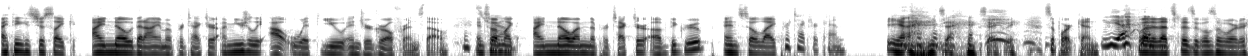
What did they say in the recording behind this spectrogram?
I think it's just like I know that I am a protector. I'm usually out with you and your girlfriends though. It's and so I'm like I know I'm the protector of the group and so like protector Ken. Yeah, exactly exactly. Support Ken Yeah. whether that's physical support or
